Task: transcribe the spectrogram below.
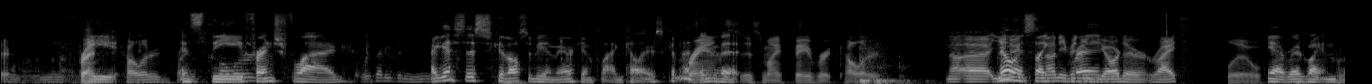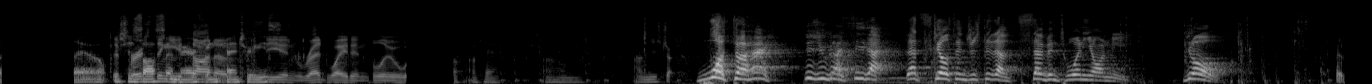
They're Hold on, I'm gonna. French The- colored. it's French the colored? French flag. What does that even mean? I guess this could also be American flag colors. Come to think of France it. is my favorite color. No, uh, you No, know it's it's like not even red- in the order, right? Blue. Yeah, red, white, and blue. The Which first is also thing you American thought of countries. seeing red, white, and blue. Okay. Um, I'm just trying. What the heck? Did you guys see that? That skeleton just did a 720 on me. Yo. It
